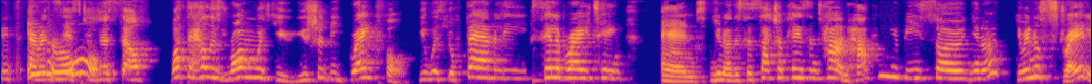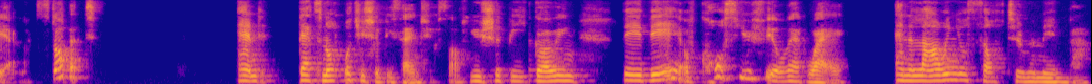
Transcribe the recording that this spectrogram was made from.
it's Karen says or. to herself, what the hell is wrong with you? You should be grateful. You're with your family, celebrating. And, you know, this is such a pleasant time. How can you be so, you know, you're in Australia, stop it. And that's not what you should be saying to yourself. You should be going there, there. Of course, you feel that way and allowing yourself to remember.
